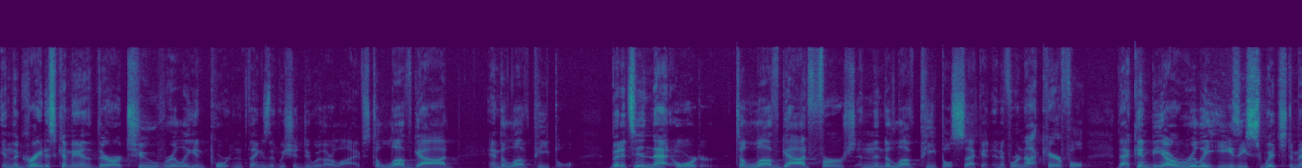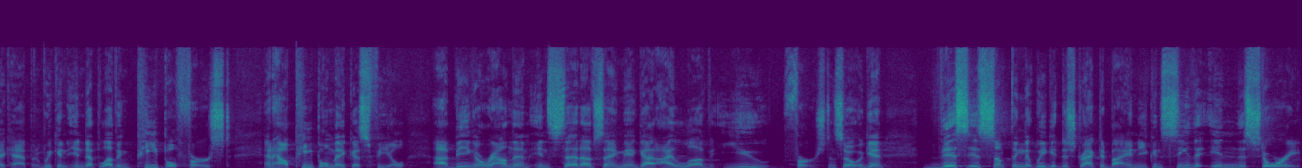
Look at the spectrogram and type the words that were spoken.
in the greatest command that there are two really important things that we should do with our lives to love God and to love people. But it's in that order to love God first and then to love people second. And if we're not careful, that can be a really easy switch to make happen. We can end up loving people first and how people make us feel uh, being around them instead of saying, Man, God, I love you first. And so, again, this is something that we get distracted by. And you can see that in the story,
